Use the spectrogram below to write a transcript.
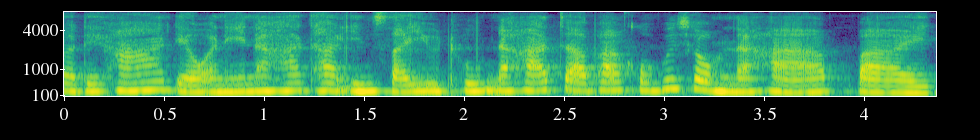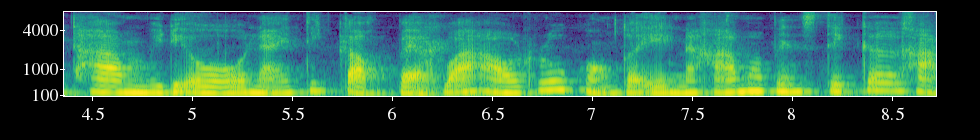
สวัสดีค่ะ เดี๋ยววันนี้นะคะ ทาง Insight YouTube นะคะ จะพาคุณผู้ชมนะคะ ไปทำวิดีโอใน TikTok แบบว่าเอารูปของตัวเองนะคะ มาเป็นสติกเกอร์ค่ะ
